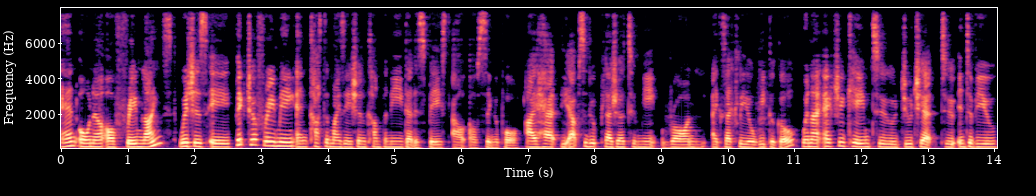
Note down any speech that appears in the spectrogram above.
and owner of Framelines, which is a picture framing and customization company that is based out of Singapore. I had the absolute pleasure to meet Ron exactly a week ago when I actually came to Joo-Chiat to interview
